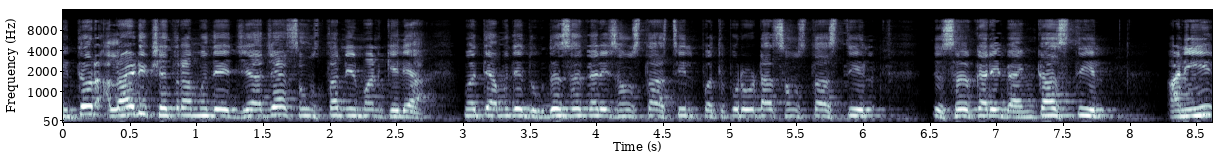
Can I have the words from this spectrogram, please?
इतर अलायडी क्षेत्रामध्ये ज्या ज्या संस्था निर्माण केल्या मग त्यामध्ये दुग्ध सहकारी संस्था असतील पतपुरवठा संस्था असतील ते सहकारी बँका असतील आणि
